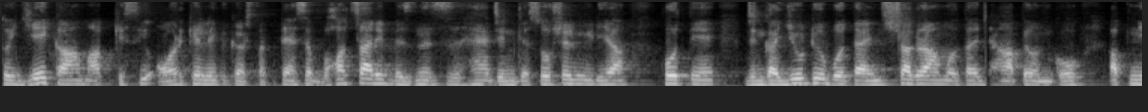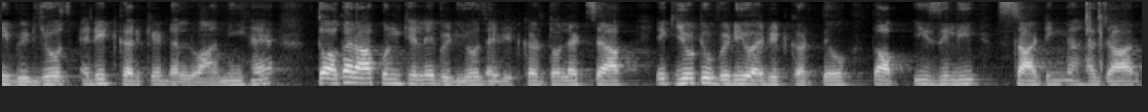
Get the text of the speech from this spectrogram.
तो ये काम आप किसी और के लिए भी कर सकते हैं। ऐसे बहुत सारे बिज़नेस हैं जिनके सोशल मीडिया होते हैं, जिनका यूट्यूब होता है इंस्टाग्राम होता है, जहाँ पे उनको अपनी वीडियोज़ एडिट करके डलवानी है। तो अगर आप उनके लिए वीडियोज़ एडिट करते हो लेट से आप एक यूट्यूब वीडियो एडिट करते हो तो आप इजिली स्टार्टिंग में हज़ार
